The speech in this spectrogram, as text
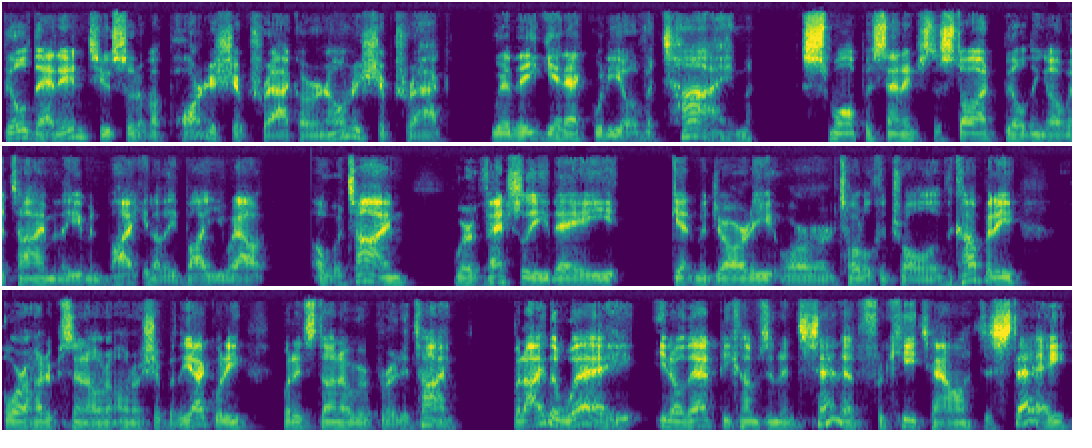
build that into sort of a partnership track or an ownership track where they get equity over time, small percentage to start building over time, and they even buy you know they buy you out over time where eventually they get majority or total control of the company or 100% ownership of the equity, but it's done over a period of time. But either way, you know, that becomes an incentive for key talent to stay,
